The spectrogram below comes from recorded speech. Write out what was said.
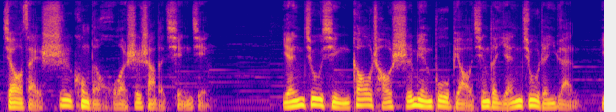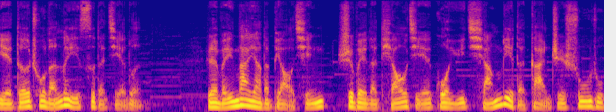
浇在失控的火势上的情景。研究性高潮时面部表情的研究人员也得出了类似的结论。认为那样的表情是为了调节过于强烈的感知输入，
